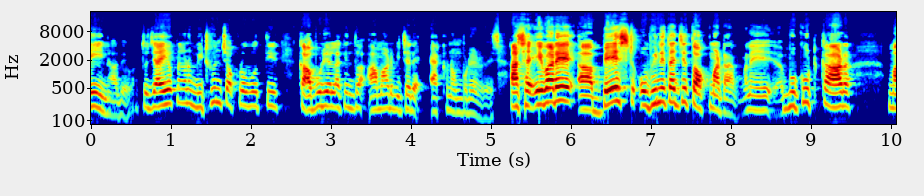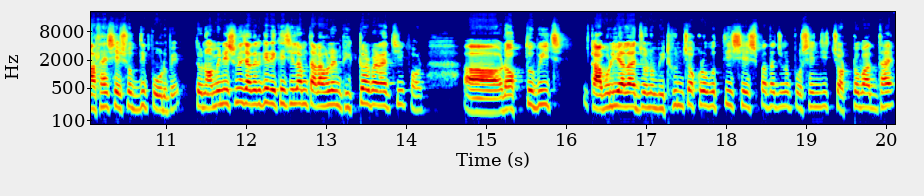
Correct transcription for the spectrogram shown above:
নেই না দেওয়া। তো যাই হোক না কেন, মিঠুন চক্রবর্তীর কাবুলিওয়ালা কিন্তু আমার বিচারে এক নম্বরে রয়েছে। আচ্ছা এবারে বেস্ট অভিনেতার যে তকমাটা মানে মুকুট কার মাথায় শেষ অবধি পড়বে? তো নমিনেশনে যাদেরকে রেখেছিলাম তারা হলেন ভিক্টর ব্যানার্জি ফর রক্তবীজ, কাবুলিওয়ালার জন্য মিঠুন চক্রবর্তী, শেষ পাতার জন্য প্রসেনজিৎ চট্টোপাধ্যায়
